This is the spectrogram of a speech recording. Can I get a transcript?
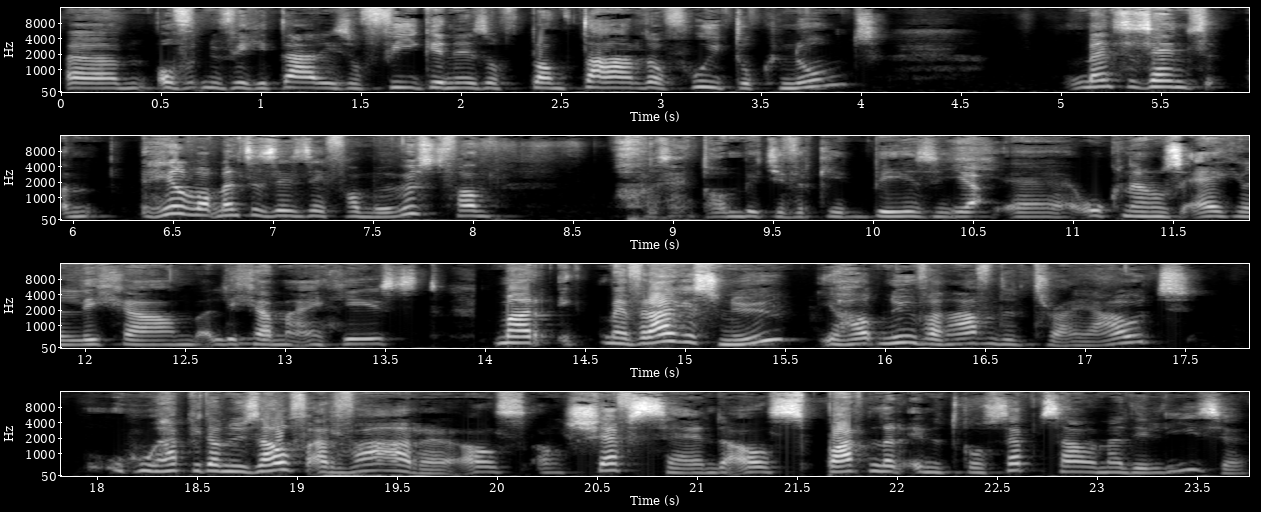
Um, of het nu vegetarisch of vegan is of plantaardig of hoe je het ook noemt. Mensen zijn, heel wat mensen zijn zich van bewust van, oh, we zijn toch een beetje verkeerd bezig. Ja. Eh, ook naar ons eigen lichaam, lichaam en geest. Maar ik, mijn vraag is nu, je had nu vanavond een try-out. Hoe heb je dat nu zelf ervaren als, als chef zijnde, als partner in het concept samen met Elise?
